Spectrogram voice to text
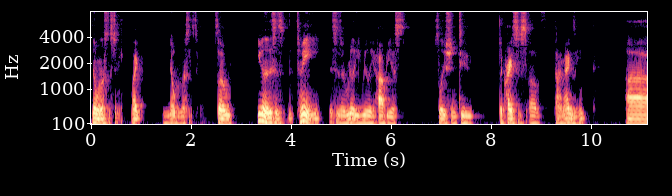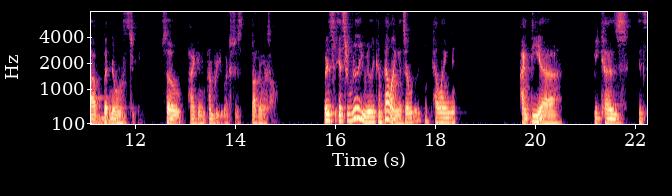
no one listens to me. Like no one listens to me. So even though this is to me, this is a really really obvious solution to the crisis of Time Magazine, uh, but no one listens to me. So I can I'm pretty much just talking to myself. But it's it's really really compelling. It's a really compelling idea because it's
